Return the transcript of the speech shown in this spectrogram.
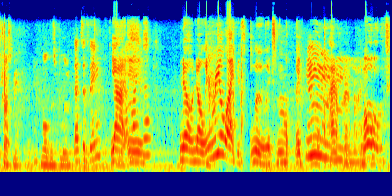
Trust me, mold is blue. That's a thing. Yeah, In it is. Minecraft? No, no. In real life, it's blue. It's mo- it, Mm, I don't. I don't know. mold.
